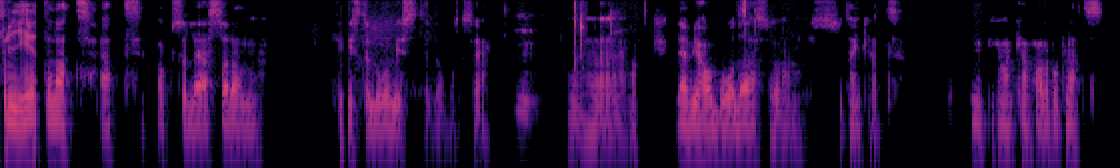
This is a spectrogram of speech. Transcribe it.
friheten att, att också läsa dem kristologiskt, eller vad man ska säga. Mm. Uh, och när vi har båda så, så tänker jag att mycket kan, kan falla på plats.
